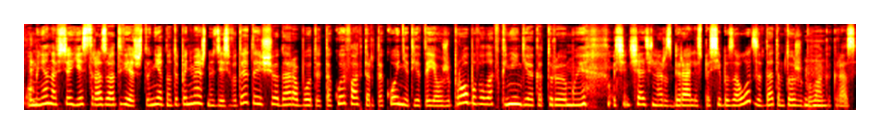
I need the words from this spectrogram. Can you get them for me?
У меня на все есть сразу ответ, что нет, ну ты понимаешь, но здесь вот это еще, да, работает такой фактор, такой нет, это я уже пробовала. В книге, которую мы очень тщательно разбирали, спасибо за отзыв, да, там тоже была как раз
